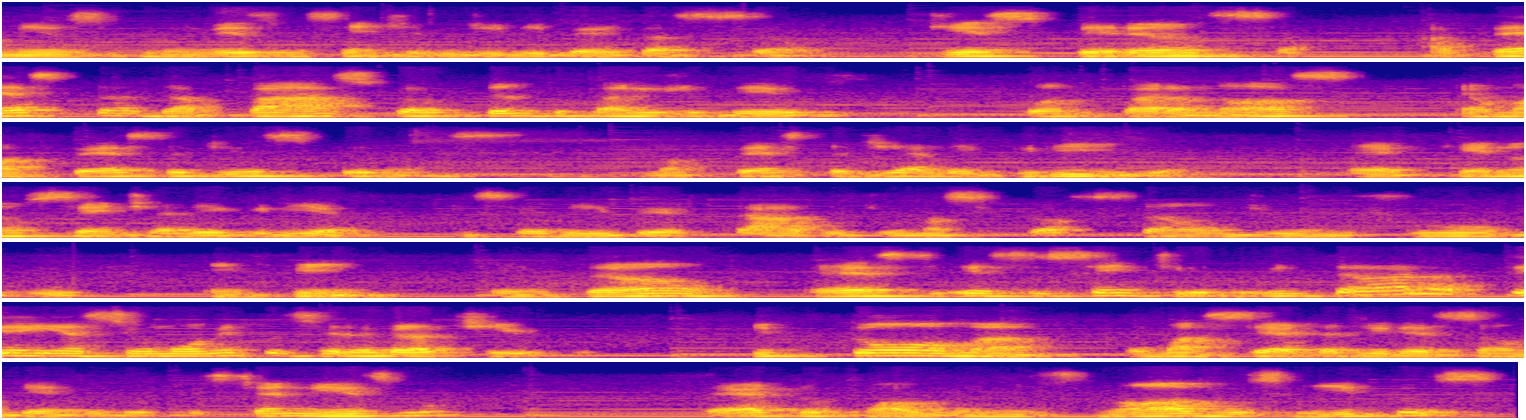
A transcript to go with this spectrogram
mesmo, no mesmo sentido de libertação, de esperança. A festa da Páscoa, tanto para os judeus quanto para nós, é uma festa de esperança, uma festa de alegria. É, quem não sente alegria em ser libertado de uma situação, de um jugo, enfim. Então, esse, esse sentido. Então, ela tem assim, um momento celebrativo que toma uma certa direção dentro do cristianismo, certo? Com alguns novos ritos,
